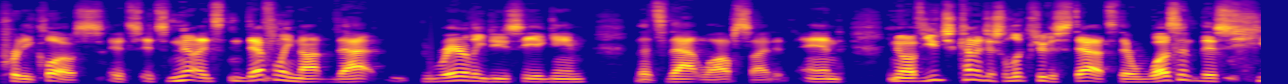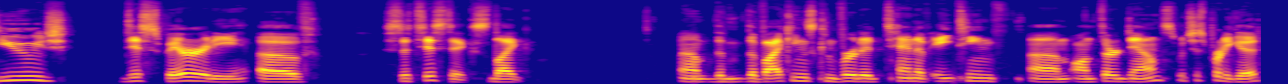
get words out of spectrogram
pretty close. It's it's no, it's definitely not that. Rarely do you see a game that's that lopsided. And you know, if you just kind of just look through the stats, there wasn't this huge disparity of statistics. Like um, the, the Vikings converted 10 of 18 um, on third downs, which is pretty good.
